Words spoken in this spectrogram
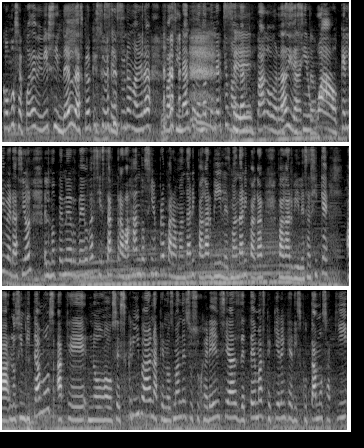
cómo se puede vivir sin deudas. Creo que eso es una manera fascinante de no tener que mandar un pago, ¿verdad? Y decir, wow, qué liberación el no tener deudas y estar trabajando siempre para mandar y pagar biles, mandar y pagar, pagar biles. Así que ah, los invitamos a que nos escriban, a que nos manden sus sugerencias de temas que quieren que discutamos aquí,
